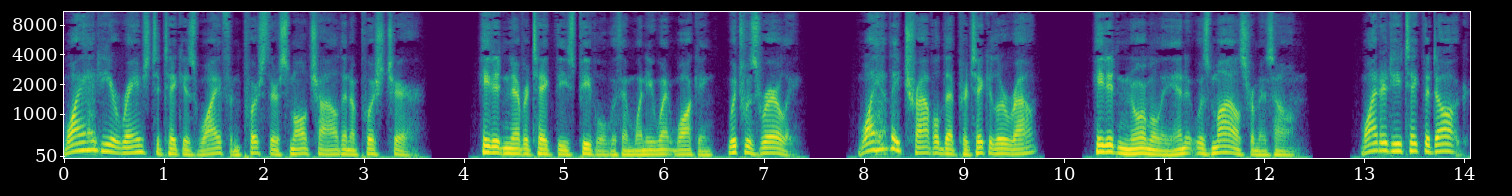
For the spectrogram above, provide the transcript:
Why had he arranged to take his wife and push their small child in a push chair? He didn't ever take these people with him when he went walking, which was rarely. Why had they traveled that particular route? He didn't normally, and it was miles from his home. Why did he take the dog?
